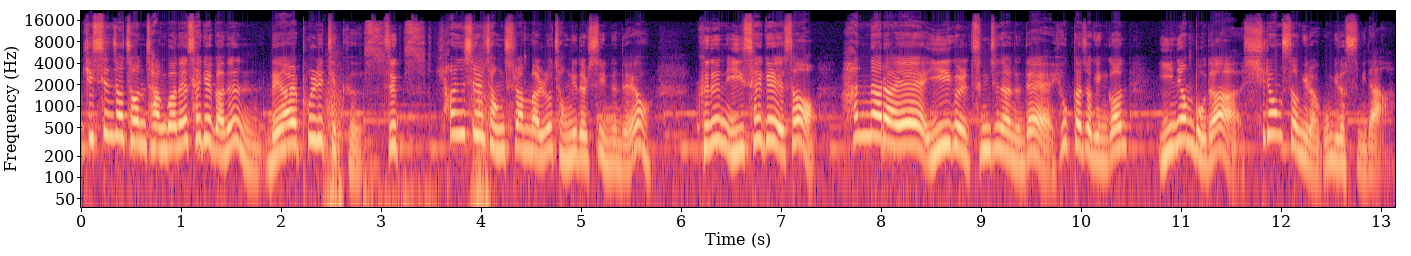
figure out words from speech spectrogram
키신저 전 장관의 세계관은 레알 폴리티크, 즉 현실 정치란 말로 정리될 수 있는데요. 그는 이 세계에서 한 나라의 이익을 증진하는데 효과적인 건 이념보다 실용성이라고 믿었습니다.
